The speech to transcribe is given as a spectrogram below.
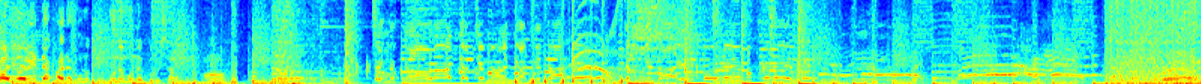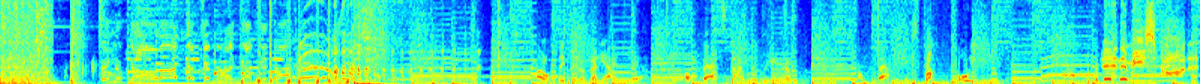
ওই ওই এটা কয় না কোনোদিন মনে মনে কমিশন don't think you have any idea how fast I really am. I'm fast as fuck, boy. Enemy spotted.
